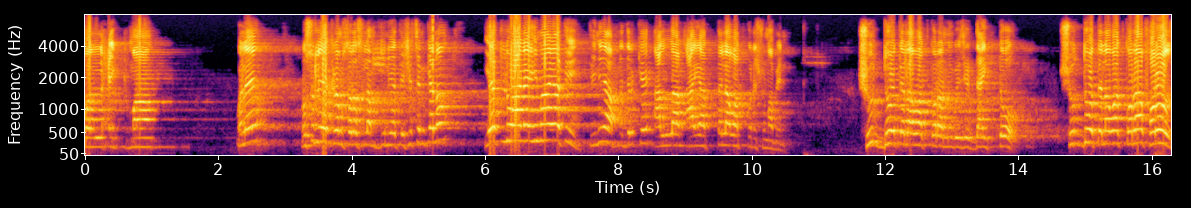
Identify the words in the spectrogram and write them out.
والحكمة বলে রসুল আকরম সাল্লাম দুনিয়াতে এসেছেন কেন ইয়াতলু আলাইহিম আয়াতি তিনি আপনাদেরকে আল্লাহর আয়াত তেলাওয়াত করে শোনাবেন শুদ্ধ তেলাওয়াত করা নবীজির দায়িত্ব শুদ্ধ তেলাওয়াত করা ফরজ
